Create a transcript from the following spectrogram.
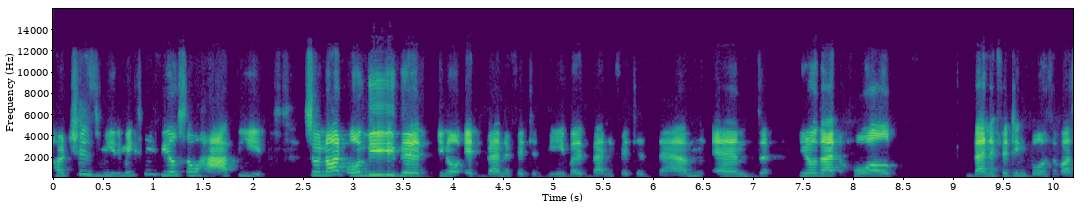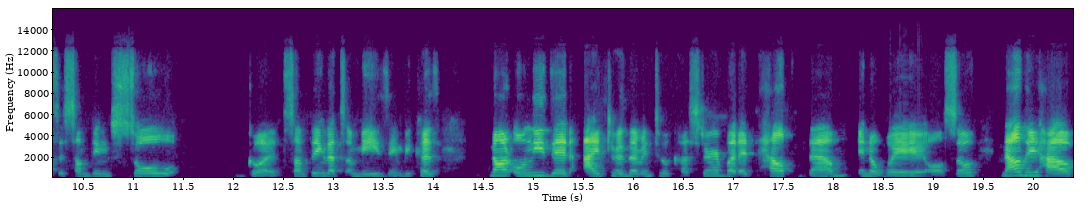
touches me. It makes me feel so happy. So not only did, you know, it benefited me, but it benefited them. And, you know, that whole benefiting both of us is something so good, something that's amazing because not only did I turn them into a customer, but it helped them in a way also. Now they have,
